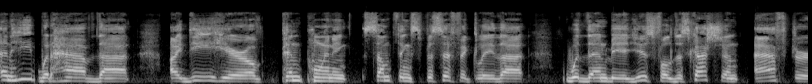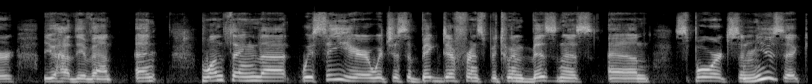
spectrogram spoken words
And he would have that idea here of pinpointing something specifically that would then be a useful discussion after you had the event. And one thing that we see here, which is a big difference between business and sports and music,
